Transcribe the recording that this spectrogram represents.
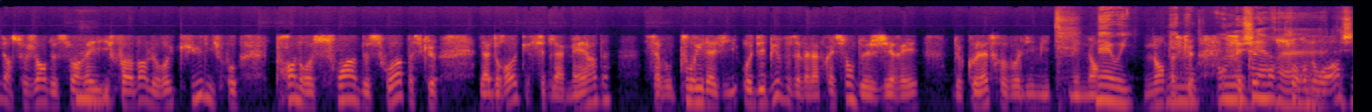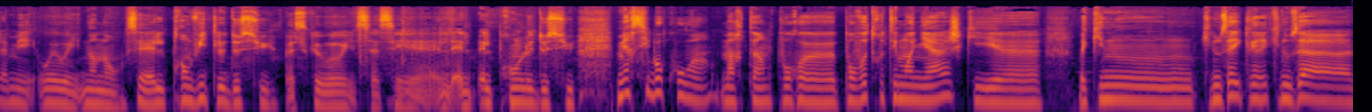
dans ce genre de soirée. Mhm. Il faut avoir le recul. Il faut prendre soin de soi parce que la drogue, c'est de la merde. Ça vous pourrit la vie. Au début, vous avez l'impression de gérer, de connaître vos limites. Mais non, mais oui non, parce Mais que non, on ne c'est gère tellement euh, sournois. jamais. Oui, oui, non, non. C'est, elle prend vite le dessus parce que oui, ça c'est, elle, elle, elle prend le dessus. Merci beaucoup, hein, Martin, pour euh, pour votre témoignage qui euh, bah, qui nous qui nous a éclairé, qui nous a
